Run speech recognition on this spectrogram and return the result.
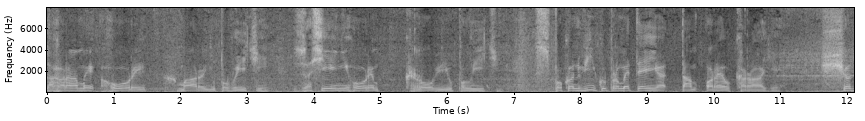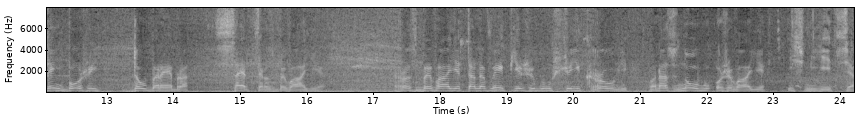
нами гори хмарою повиті, засіяні горем кров'ю политі. Спокон віку Прометея там орел карає. Щодень Божий довбе ребра, серце розбиває. Розбиває та на вип'є живущої крові, вона знову оживає і сміється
